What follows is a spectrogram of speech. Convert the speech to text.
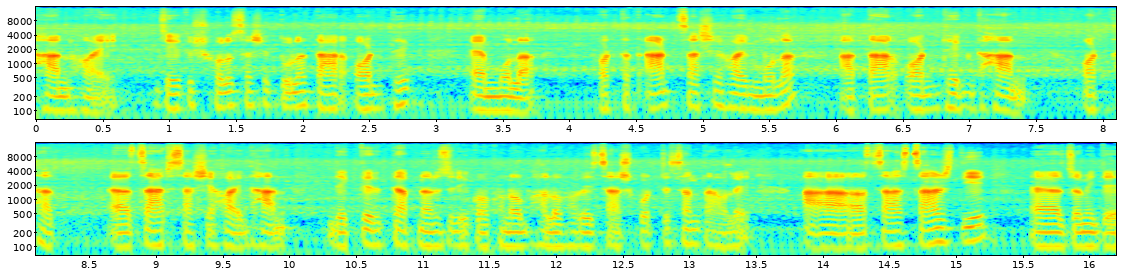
ধান হয়। যেহেতু ষোলো চাষে তোলা, তার অর্ধেক মোলা। অর্থাৎ আট চাষে হয় মোলা আর তার অর্ধেক ধান। অর্থাৎ চার চাষে হয় ধান। দেখতে দেখতে আপনারা যদি কখনও ভালোভাবে চাষ করতে চান, তাহলে চাষ চাষ দিয়ে জমিতে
